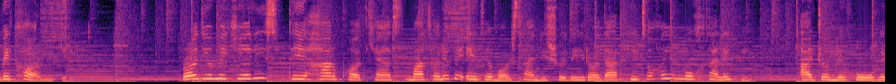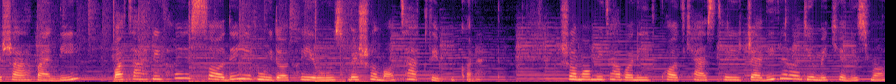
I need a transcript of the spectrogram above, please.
به کار می‌گیریم. رادیو مکیالیسم طی هر پادکست مطالب اعتبار سنجی شده ای را در حیطه های مختلفی از جمله حقوق شهروندی و تحلیل های ساده رویدادهای روز به شما تقدیم می کند. شما می توانید پادکست های جدید رادیو مکیالیسم را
